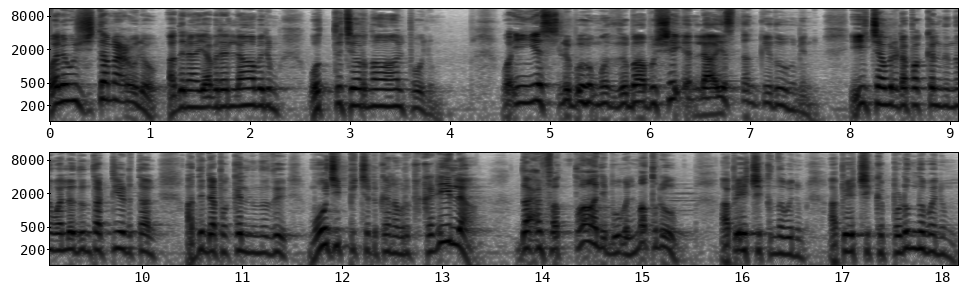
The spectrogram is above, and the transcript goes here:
വല ഉഷ്ടമഴൂലോ അതിനായി അവരെല്ലാവരും ഒത്തുചേർന്നാൽ പോലും. ഈച്ച അവരുടെ പക്കൽ നിന്ന് വല്ലതും തട്ടിയെടുത്താൽ അതിന്റെ പക്കൽ നിന്നത് മോചിപ്പിച്ചെടുക്കാൻ അവർക്ക് കഴിയില്ല. ദാലിബുവൽ മത്ലൂബ്. അപേക്ഷിക്കുന്നവനും അപേക്ഷിക്കപ്പെടുന്നവനും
